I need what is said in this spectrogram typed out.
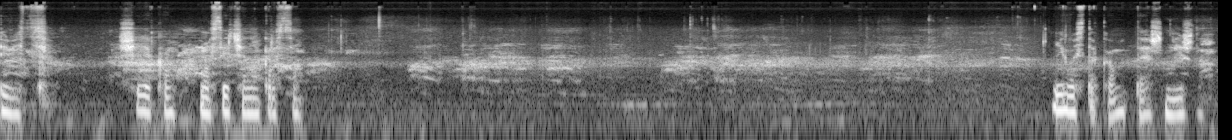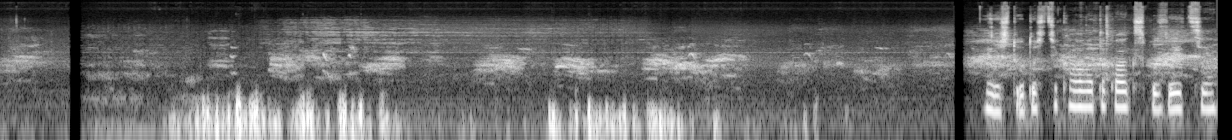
Дивіться. Ще яка насичена краса. І ось така от теж ніжна. І ось тут ось цікава така експозиція.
